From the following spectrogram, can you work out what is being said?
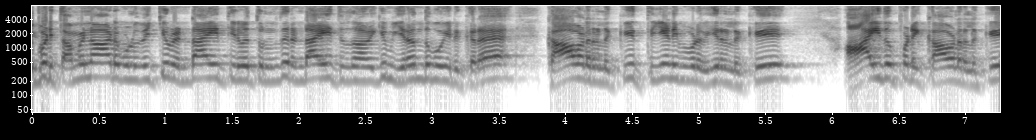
இப்படி தமிழ்நாடு முழுவதுக்கும் ரெண்டாயிரத்தி இருபத்தி ஒன்று ரெண்டாயிரத்தி இருபத்தி வரைக்கும் இறந்து போயிருக்கிற காவலர்களுக்கு தீயணைப்பு வீரர்களுக்கு ஆயுதப்படை காவலர்களுக்கு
